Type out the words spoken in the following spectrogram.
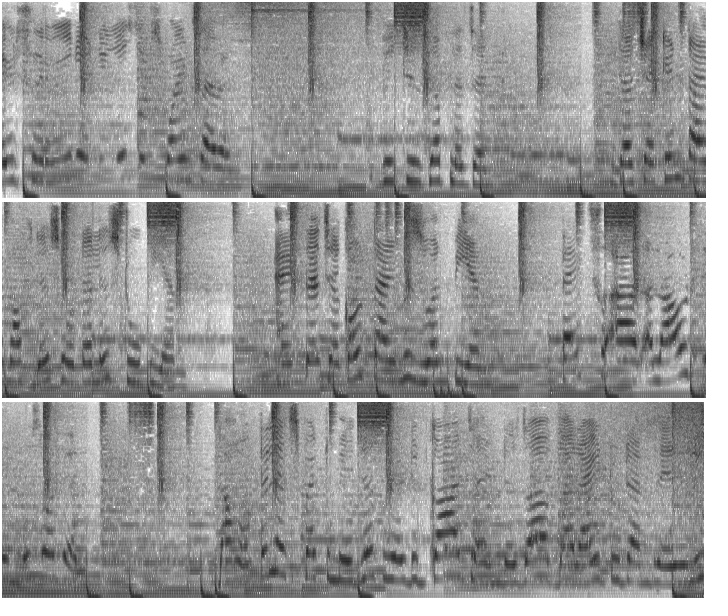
Its review rating is 6.7 which is the pleasant. The check-in time of this hotel is 2 p.m. and the checkout time is 1 p.m. Pets are allowed in this hotel. The hotel expects major credit cards and reserve the right to temporarily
